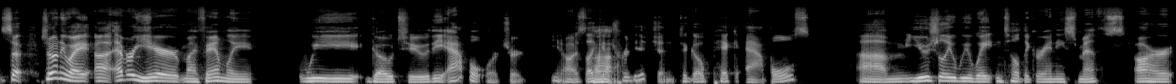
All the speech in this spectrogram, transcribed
so, so anyway, uh, every year my family we go to the apple orchard. You know, it's like Ah. a tradition to go pick apples. Um, usually we wait until the Granny Smiths are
